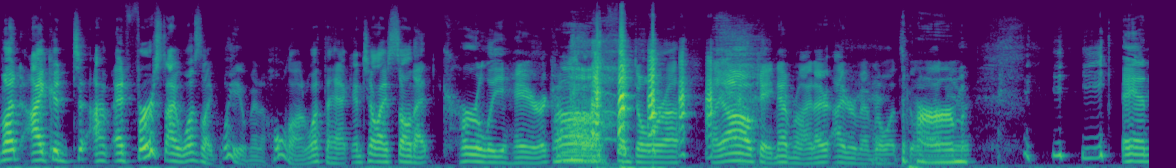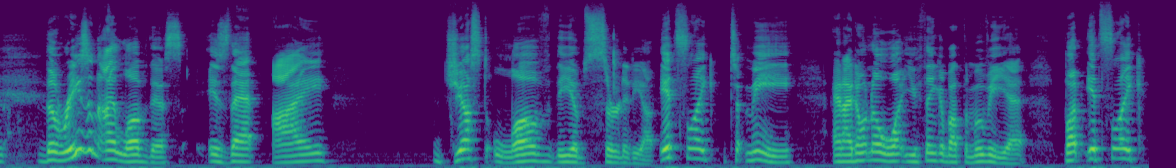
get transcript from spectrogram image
But I could. T- I- at first, I was like, "Wait a minute, hold on, what the heck?" Until I saw that curly hair coming out of the fedora. Like, oh, okay, never mind. I, I remember what's going on. Here. And the reason I love this is that I just love the absurdity of. It's like to me, and I don't know what you think about the movie yet, but it's like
